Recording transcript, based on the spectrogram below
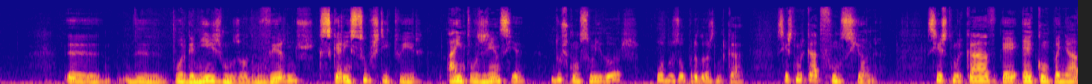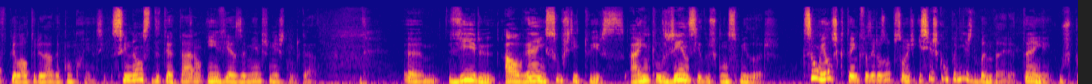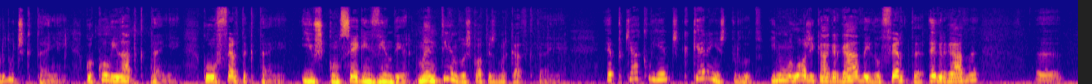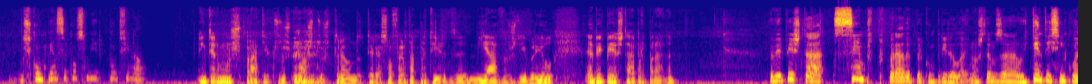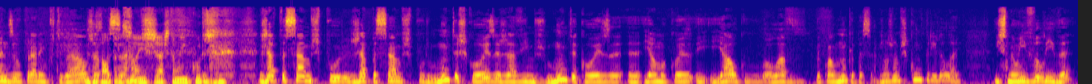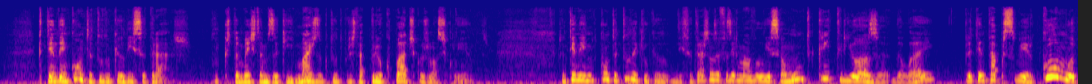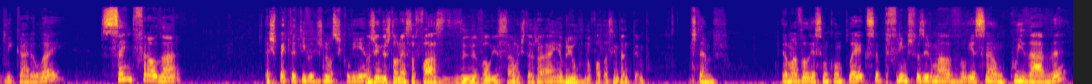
de organismos ou de governos que se querem substituir à inteligência dos consumidores ou dos operadores de mercado. Se este mercado funciona, se este mercado é acompanhado pela autoridade da concorrência, se não se detectaram enviesamentos neste mercado, um, vir alguém substituir-se à inteligência dos consumidores, que são eles que têm que fazer as opções. E se as companhias de bandeira têm os produtos que têm, com a qualidade que têm, com a oferta que têm, e os conseguem vender, mantendo as cotas de mercado que têm, é porque há clientes que querem este produto. E numa lógica agregada e de oferta agregada, uh, lhes compensa consumir. Ponto final. Em termos práticos, os postos terão de ter essa oferta a partir de meados de abril. A BP está preparada? A BP está sempre preparada para cumprir a lei. Nós estamos há 85 anos a operar em Portugal. Mas as alterações passámos, já estão em curso. Já passámos por já passámos por muitas coisas, já vimos muita coisa eh, e há uma coisa e, e algo ao lado da qual nunca passamos. Nós vamos cumprir a lei. Isso não invalida que, tendo em conta tudo o que eu disse atrás, porque também estamos aqui mais do que tudo para estar preocupados com os nossos clientes Portanto, tendo em conta tudo aquilo que eu disse atrás, estamos a fazer uma avaliação muito criteriosa da lei para tentar perceber como aplicar a lei sem defraudar a expectativa dos nossos clientes. Mas ainda estão nessa fase de avaliação, isto é já em abril, não falta assim tanto tempo. Estamos. É uma avaliação complexa, preferimos fazer uma avaliação cuidada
